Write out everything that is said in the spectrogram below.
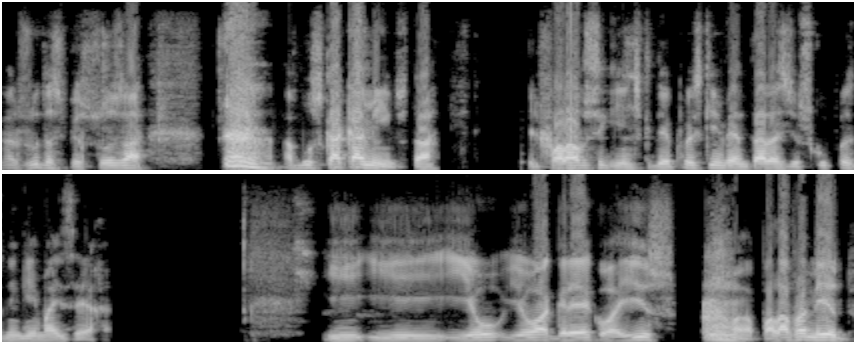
ajuda as pessoas a, a buscar caminhos, tá? Ele falava o seguinte, que depois que inventaram as desculpas, ninguém mais erra. E, e, e eu, eu agrego a isso a palavra medo.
